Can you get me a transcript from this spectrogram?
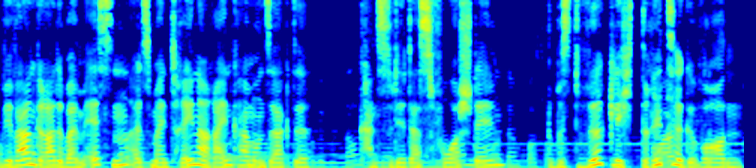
Wir waren gerade beim Essen, als mein Trainer reinkam und sagte, Kannst du dir das vorstellen? Du bist wirklich Dritte geworden.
